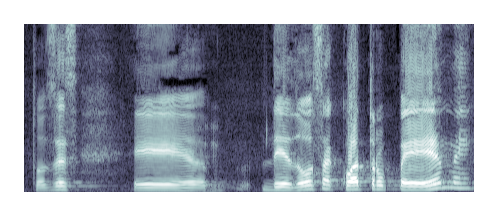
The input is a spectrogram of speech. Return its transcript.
Entonces, eh, de 2 a 4 pm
